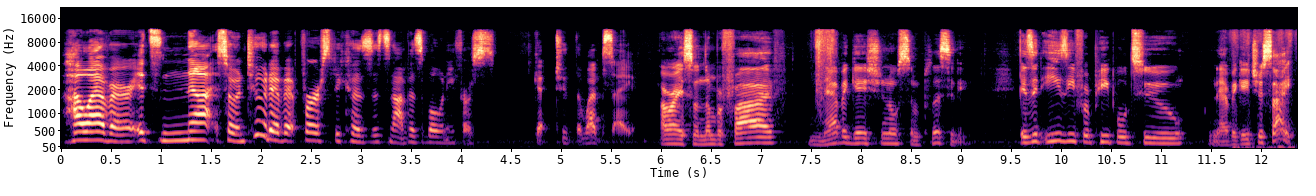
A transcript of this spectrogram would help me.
However, it's not so intuitive at first because it's not visible when you first get to the website. All right, so number five, navigational simplicity. Is it easy for people to navigate your site?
